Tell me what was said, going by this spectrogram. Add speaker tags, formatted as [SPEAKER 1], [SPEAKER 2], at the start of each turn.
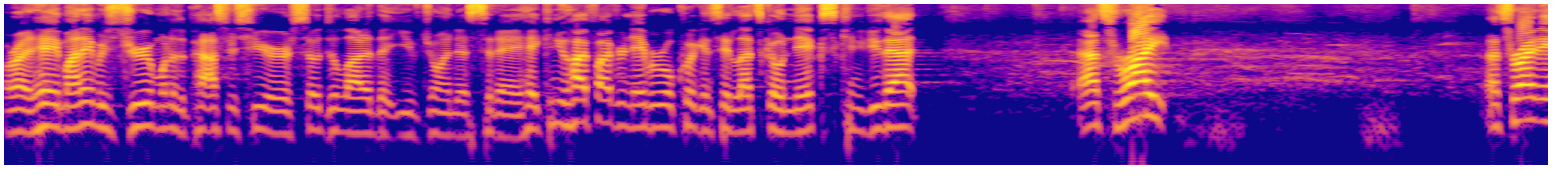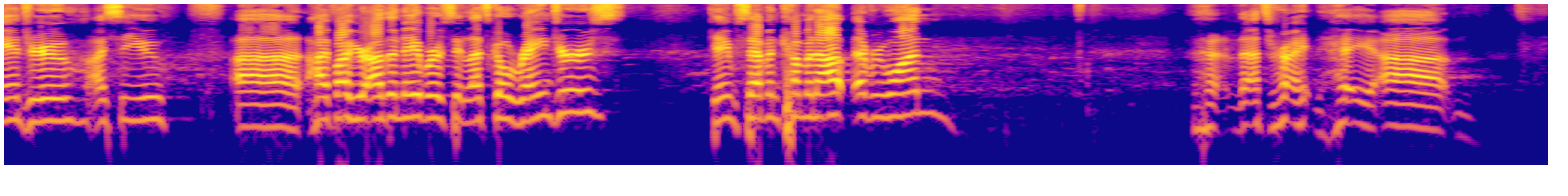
[SPEAKER 1] All right, hey, my name is Drew. I'm one of the pastors here. So delighted that you've joined us today. Hey, can you high five your neighbor real quick and say, Let's go, Knicks? Can you do that? That's right. That's right, Andrew. I see you. Uh, high five your other neighbor and say, Let's go, Rangers. Game seven coming up, everyone. That's right. Hey, uh,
